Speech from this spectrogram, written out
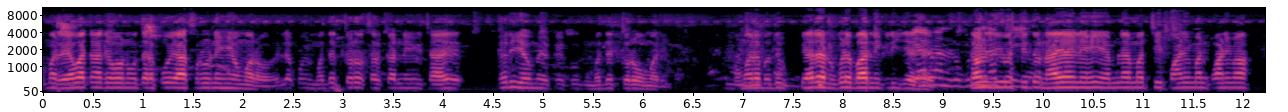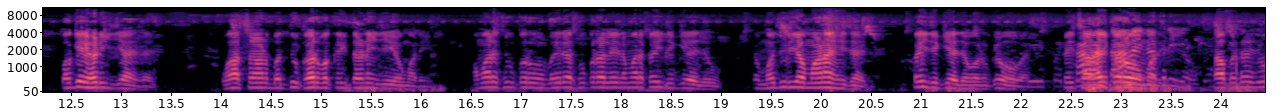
અમારે રહેવા ત્યાં જવાનું અત્યારે કોઈ આશરો નહીં અમારો. એટલે કોઈ મદદ કરો સરકારને એવી થાય કરી અમે કે કોઈ મદદ કરો અમારી. અમારે બધું પ્યારા લુગડે બહાર નીકળી જાય સાહેબ. ત્રણ દિવસથી તો નાયા નહીં. એમને એમ જ પાણીમાં પાણીમાં પગે હળી જાય સાહેબ. વાસણ બધું ઘર વકરી તણી જઈએ અમારી. અમારે શું કરવું? બૈરા છોકરા લઈને અમારે કઈ જગ્યાએ જવું? તો મજૂરિયા માણસી જાય. કઈ જગ્યાએ જવાનું? કેવો હવે? કઈ સહાય કરો અમારી? આ બધા જો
